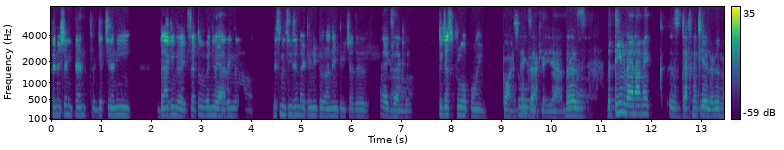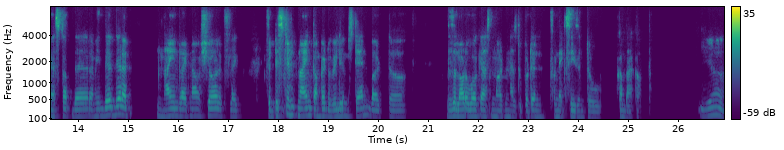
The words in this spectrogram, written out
finishing tenth gets you any bragging rights. That too when you're yeah. having a dismal season that you need to run into each other. Exactly. Uh, to just prove a point. Point so, exactly. Yeah, there's the team dynamic is definitely a little messed up there. I mean, they're they're at nine right now. Sure, it's like it's a distant nine compared to Williams ten, but uh, there's a lot of work Aston Martin has to put in for next season to come back up. Yeah,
